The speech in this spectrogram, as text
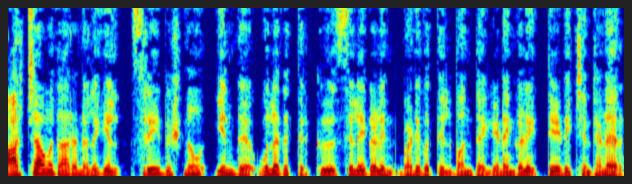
அர்ச்சாவதார நிலையில் ஸ்ரீ விஷ்ணு இந்த உலகத்திற்கு சிலைகளின் வடிவத்தில் வந்த இடங்களை தேடிச் சென்றனர்.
